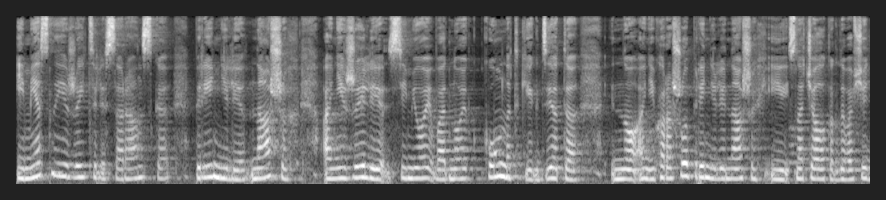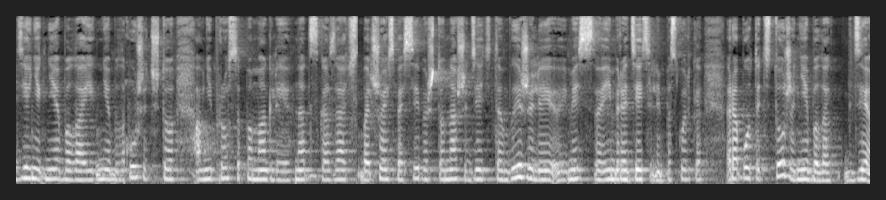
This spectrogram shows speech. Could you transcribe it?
И местные жители Саранска приняли наших, они жили с семьей в одной комнатке где-то, но они хорошо приняли наших, и сначала, когда вообще денег не было и не было кушать, что они просто помогли. Надо сказать большое спасибо, что наши дети там выжили вместе со своими родителями, поскольку работать тоже не было где.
